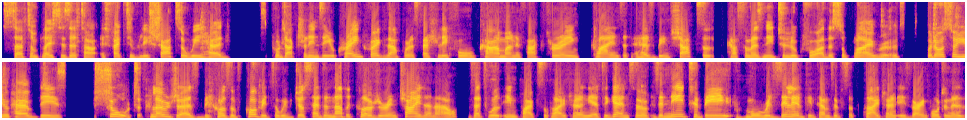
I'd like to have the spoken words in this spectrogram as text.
certain places that are effectively shut. So we had production in the Ukraine, for example, especially for car manufacturing clients that has been shut. So customers need to look for other supply routes. But also you have these short closures because of COVID. So we've just had another closure in China now that will impact supply chain yet again. So the need to be more resilient in terms of supply chain is very important. And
